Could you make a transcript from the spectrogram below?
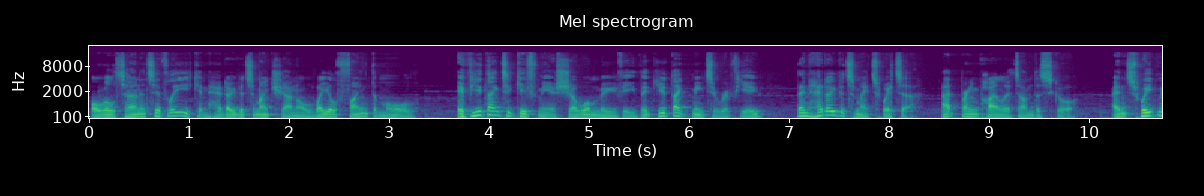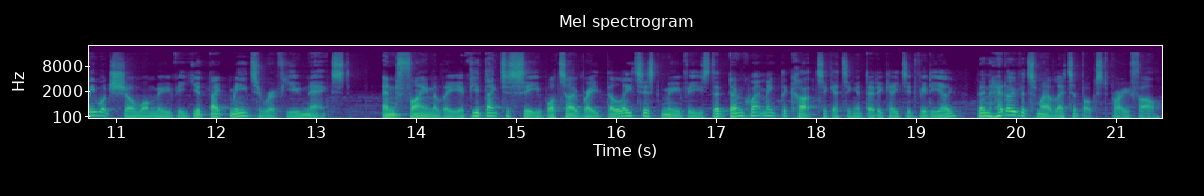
or alternatively you can head over to my channel where you'll find them all. If you'd like to give me a show or movie that you'd like me to review, then head over to my Twitter, at brainpilot underscore, and tweet me what show or movie you'd like me to review next. And finally, if you'd like to see what I rate the latest movies that don't quite make the cut to getting a dedicated video, then head over to my Letterboxd profile.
